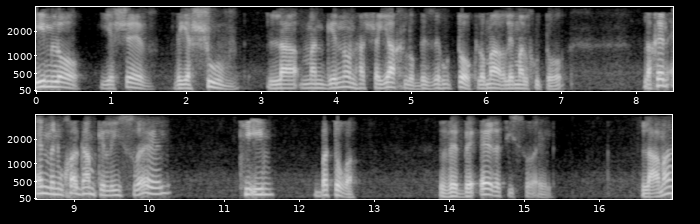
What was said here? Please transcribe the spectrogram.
אם לא ישב וישוב למנגנון השייך לו בזהותו, כלומר למלכותו, לכן אין מנוחה גם כן לישראל כי אם בתורה ובארץ ישראל. למה?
